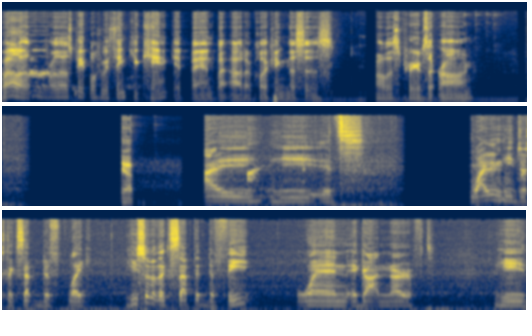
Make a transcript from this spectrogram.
Well, for those people who think you can't get banned by auto-clicking, this is... Well, this proves it wrong. Yep. I he it's why didn't he just accept def- like he should have accepted defeat when it got nerfed. He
